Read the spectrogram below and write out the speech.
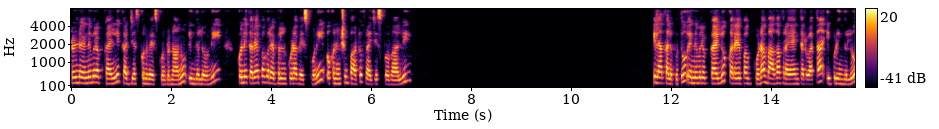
రెండు ఎండుమిరపకాయల్ని కట్ చేసుకొని వేసుకుంటున్నాను. ఇందులోని కొన్ని కరివేపాకు రెబ్బలను కూడా వేసుకొని ఒక నిమిషం పాటు ఫ్రై చేసుకోవాలి. ఇలా కలుపుతూ ఎండుమిరపకాయలు కరివేపాకు కూడా బాగా ఫ్రై అయిన తర్వాత ఇప్పుడు ఇందులో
